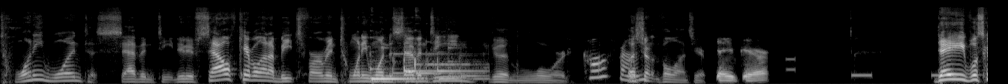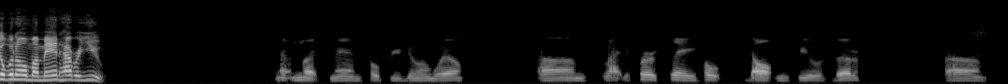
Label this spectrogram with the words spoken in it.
21 to 17. Dude, if South Carolina beats Furman 21 to 17, good lord. Call from Let's shut up the phone lines here. Dave Garrett. Dave, what's going on, my man? How are you? Nothing much, man. Hope you're doing well. Um, like to first say, hope Dalton feels better. Um,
